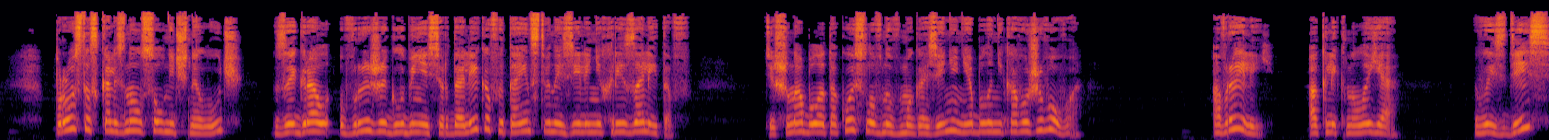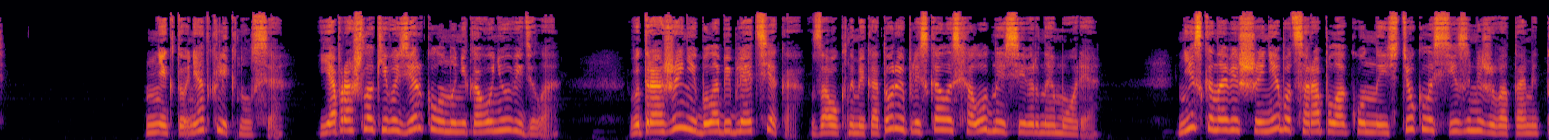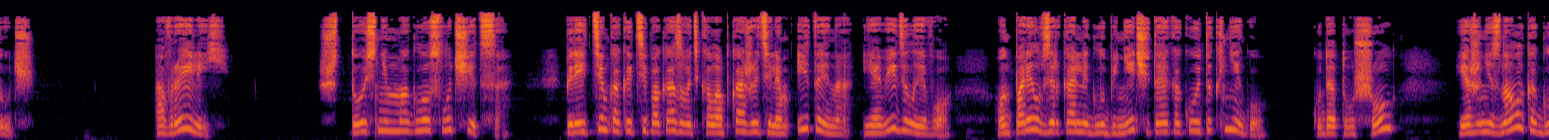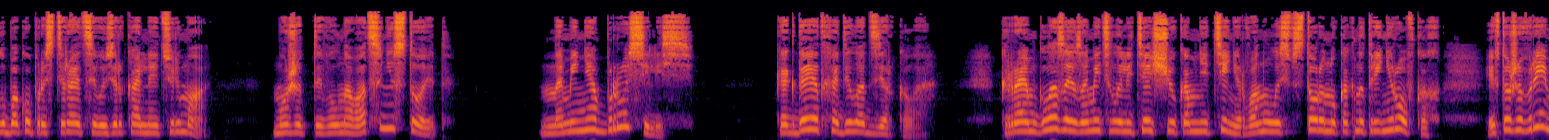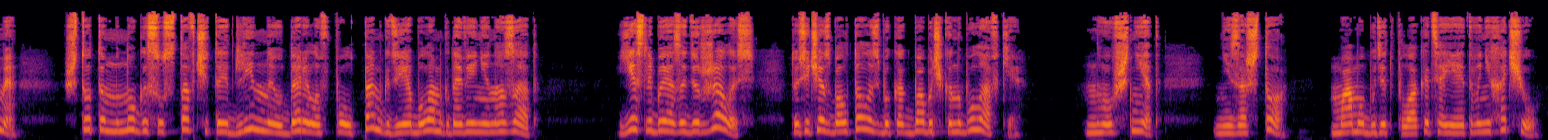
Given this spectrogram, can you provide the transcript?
Просто скользнул солнечный луч, заиграл в рыжей глубине сердоликов и таинственной зелени хризолитов. Тишина была такой, словно в магазине не было никого живого. «Аврелий!» — окликнула я. «Вы здесь?» Никто не откликнулся. Я прошла к его зеркалу, но никого не увидела. В отражении была библиотека, за окнами которой плескалось холодное северное море. Низко нависшее небо царапало оконные стекла сизыми животами туч. Аврелий? Что с ним могло случиться? Перед тем, как идти показывать Колобка жителям Итайна, я видела его. Он парил в зеркальной глубине, читая какую-то книгу. Куда-то ушел — я же не знала, как глубоко простирается его зеркальная тюрьма. Может, и волноваться не стоит? На меня бросились. Когда я отходила от зеркала. Краем глаза я заметила летящую ко мне тень, рванулась в сторону, как на тренировках, и в то же время что-то многосуставчатое длинное ударило в пол там, где я была мгновение назад. Если бы я задержалась, то сейчас болталась бы, как бабочка на булавке. Ну уж нет, ни за что. Мама будет плакать, а я этого не хочу.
